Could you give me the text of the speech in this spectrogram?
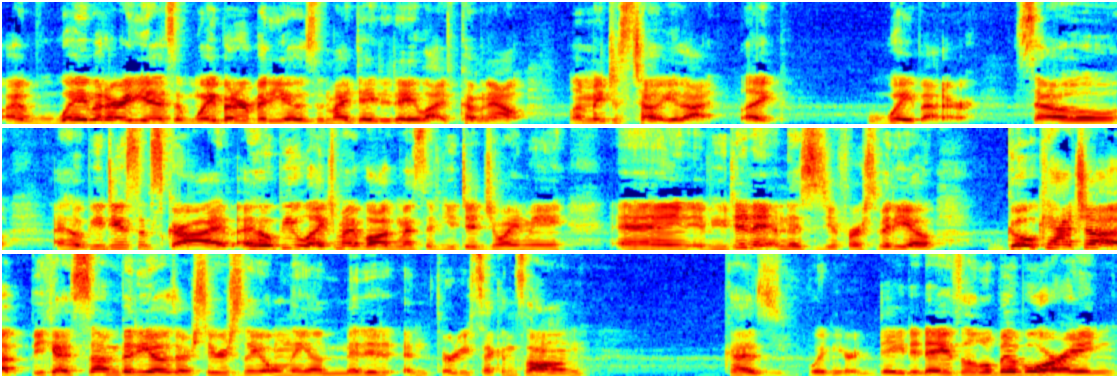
I have way better ideas and way better videos in my day-to-day -day life coming out. Let me just tell you that. Like, way better. So I hope you do subscribe. I hope you liked my Vlogmas if you did join me. And if you didn't and this is your first video, go catch up because some videos are seriously only a minute and 30 seconds long. Because when your day-to-day -day is a little bit boring,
